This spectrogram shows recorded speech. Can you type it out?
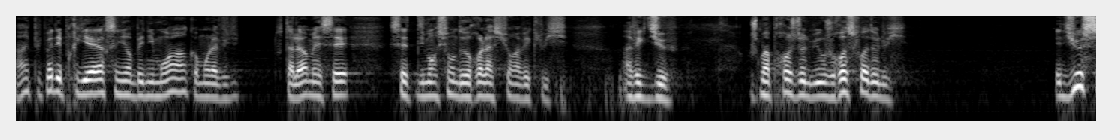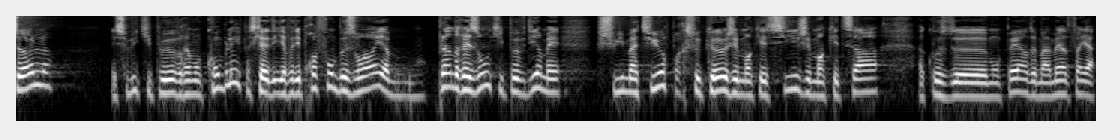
Hein, et puis pas des prières, Seigneur bénis-moi, hein, comme on l'a vu tout à l'heure, mais c'est cette dimension de relation avec lui, avec Dieu, où je m'approche de lui, où je reçois de lui. Et Dieu seul est celui qui peut vraiment combler, parce qu'il y, a des profonds besoins, il y a plein de raisons qui peuvent dire, mais je suis immature parce que j'ai manqué de ci, j'ai manqué de ça, à cause de mon père, de ma mère, enfin il y a,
